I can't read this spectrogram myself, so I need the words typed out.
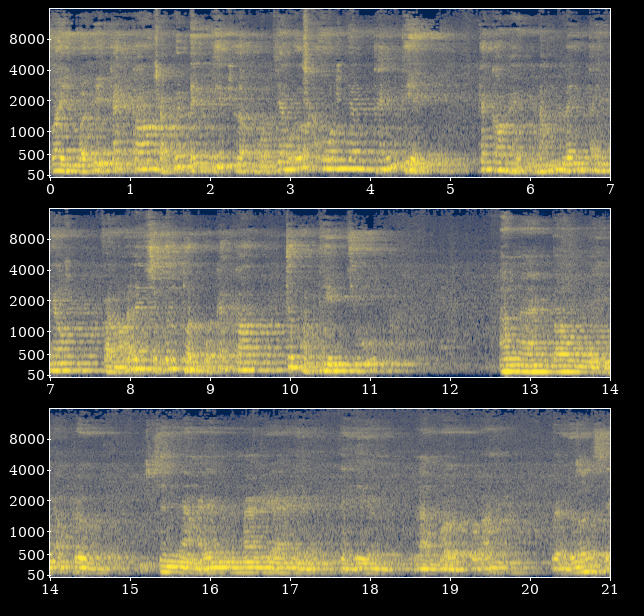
Vậy bởi vì các con đã quyết định thiết lập một giao ước hôn nhân thánh thiện, các con hãy nắm lấy tay nhau và nói lên sự tuân thuận của các con trước mặt Thiên Chúa. anh an tôn nguyễn ngọc trường xin nhận em maria thị hiền làm vợ của anh. Và hứa sẽ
